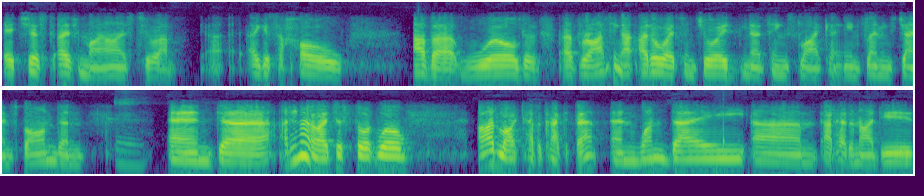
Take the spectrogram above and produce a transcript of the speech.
it just opened my eyes to, um, uh, I guess, a whole other world of, of writing. I, would always enjoyed, you know, things like uh, Ian Fleming's James Bond, and mm. and uh, I don't know. I just thought, well, I'd like to have a crack at that. And one day, um, I'd had an idea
